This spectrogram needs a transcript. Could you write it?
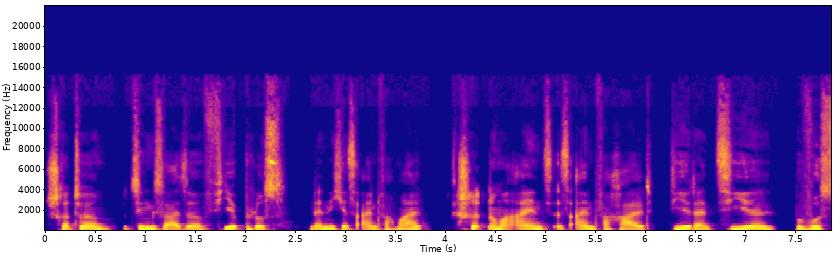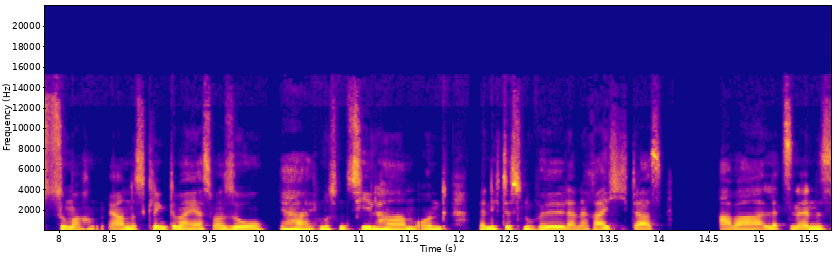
Schritte, beziehungsweise vier plus nenne ich es einfach mal. Schritt Nummer eins ist einfach halt, dir dein Ziel bewusst zu machen. Ja, und das klingt immer erstmal so, ja, ich muss ein Ziel haben und wenn ich das nur will, dann erreiche ich das. Aber letzten Endes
